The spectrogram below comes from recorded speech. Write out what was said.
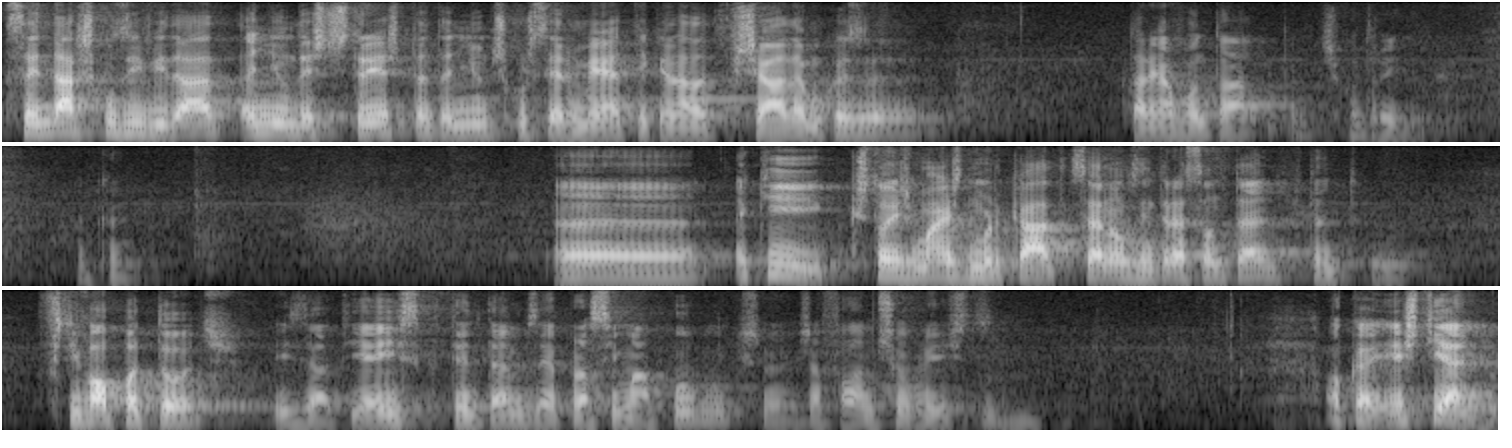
sem dar exclusividade a nenhum destes três, portanto, a nenhum discurso hermético, a nada de fechado. É uma coisa... estarem à vontade, descontraído. Ok? Ah, aqui, questões mais de mercado que calhar não vos interessam tanto, portanto, festival para todos, exato, e é isso que tentamos, é aproximar públicos, é? já falámos sobre isto. Ok, este ano,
